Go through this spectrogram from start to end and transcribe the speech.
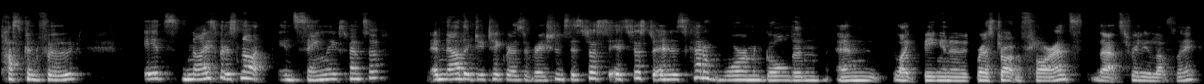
Tuscan food. It's nice, but it's not insanely expensive. And now they do take reservations. It's just, it's just, and it's kind of warm and golden and like being in a restaurant in Florence. That's really lovely.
